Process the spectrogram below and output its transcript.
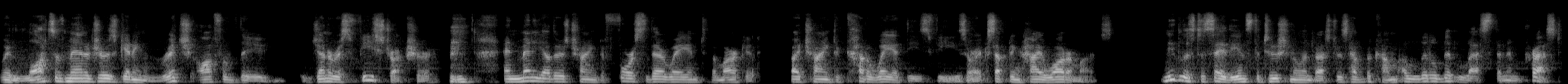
with lots of managers getting rich off of the generous fee structure and many others trying to force their way into the market by trying to cut away at these fees or accepting high watermarks. Needless to say, the institutional investors have become a little bit less than impressed,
